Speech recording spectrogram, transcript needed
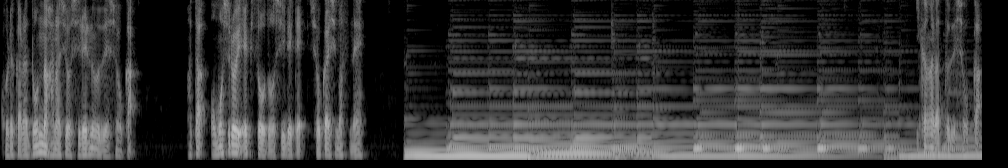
これからどんな話を知れるのでしょうか。また面白いエピソードを仕入れて紹介しますね。かがだったでしょうか？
